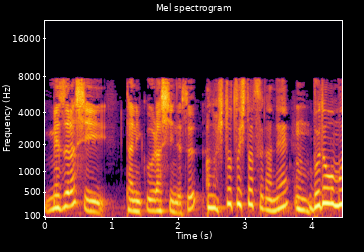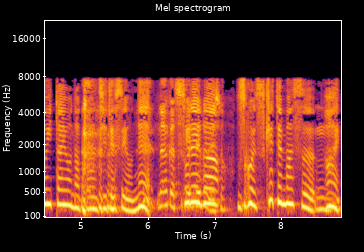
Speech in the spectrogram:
珍しい多肉らしいんです。あの、一つ一つがね、うん、ぶどうを剥いたような感じですよね。なんか透けてるでしょ。それが、すごい透けてます。うん、はい。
